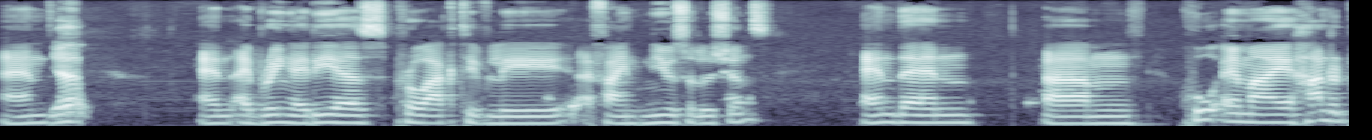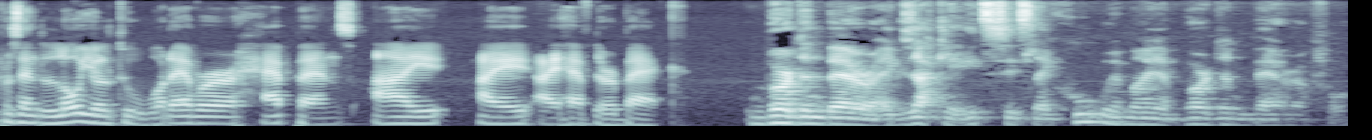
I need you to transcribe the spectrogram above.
and yeah. and I bring ideas proactively. I find new solutions, and then um, who am I 100% loyal to? Whatever happens, I I I have their back. Burden bearer, exactly. It's it's like who am I a burden bearer for?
